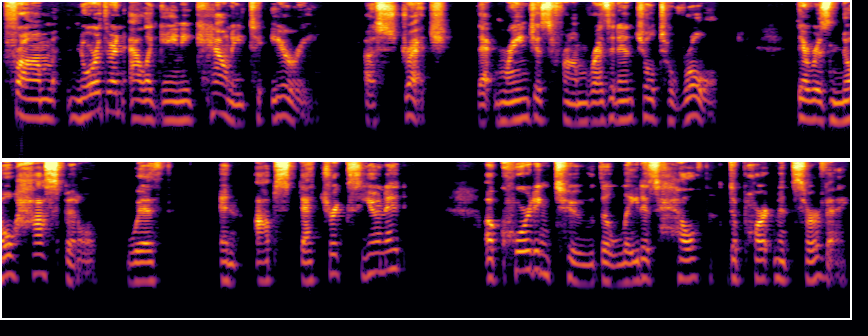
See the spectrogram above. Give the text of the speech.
From northern Allegheny County to Erie, a stretch that ranges from residential to rural, there is no hospital with an obstetrics unit according to the latest health department survey.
